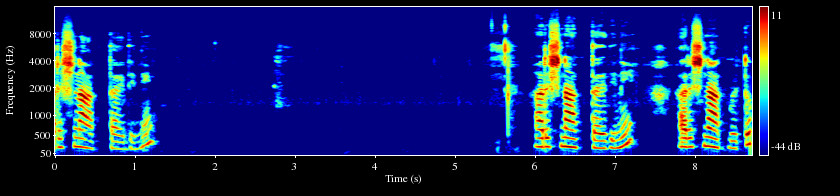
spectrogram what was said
ಅರಿಶಿನ ಹಾಕ್ತಾಯಿದ್ದೀನಿ ಅರಿಶಿನ ಹಾಕ್ತಾಯಿದ್ದೀನಿ ಅರಿಶಿನ ಹಾಕ್ಬಿಟ್ಟು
